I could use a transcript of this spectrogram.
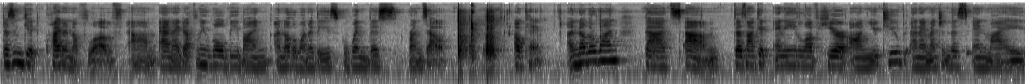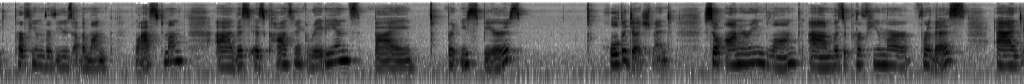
doesn't get quite enough love. Um, and I definitely will be buying another one of these when this runs out. Okay, another one that um, does not get any love here on YouTube, and I mentioned this in my perfume reviews of the month last month. Uh, this is Cosmic Radiance by Britney Spears. Hold a Judgment. So Honorine Blanc um, was a perfumer for this, and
